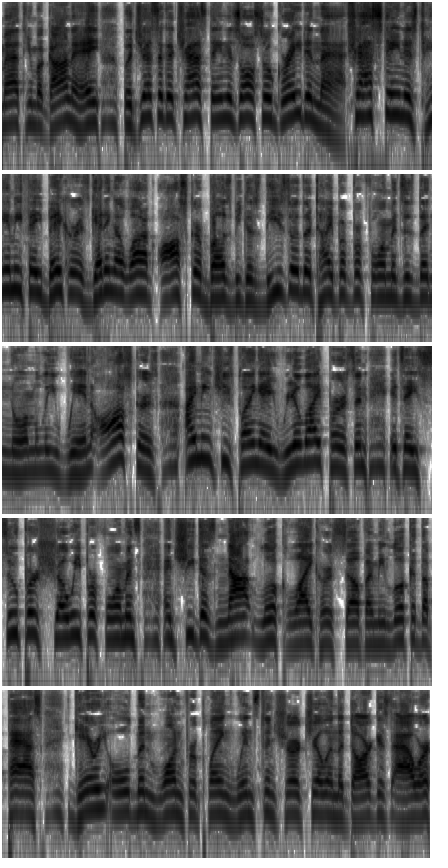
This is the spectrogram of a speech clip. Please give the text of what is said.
Matthew McConaughey, but Jessica Chastain is also great in that. Chastain as Tammy Faye Bakker is getting a lot of Oscar buzz because these are the type of performances that normally win Oscars. I mean, she's playing a real life person. It's a super showy performance, and she does not look like herself. I mean, look at the past. Gary Oldman won for playing Winston Churchill in The Darkest Hour.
